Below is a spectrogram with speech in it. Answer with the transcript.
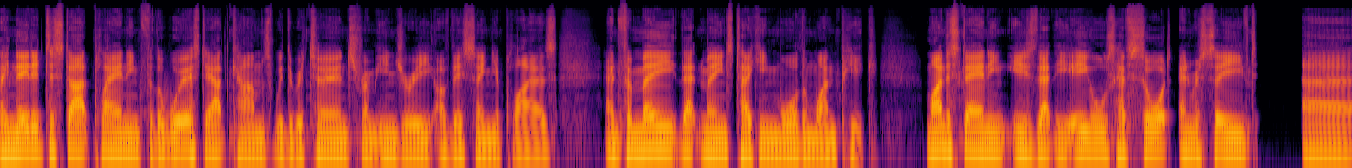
they needed to start planning for the worst outcomes with the returns from injury of their senior players. And for me, that means taking more than one pick. My understanding is that the Eagles have sought and received uh,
